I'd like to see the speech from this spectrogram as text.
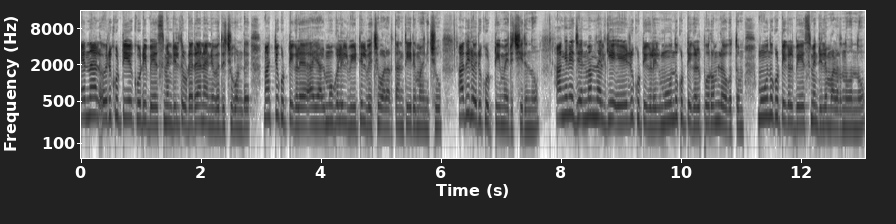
എന്നാൽ ഒരു കുട്ടിയെ കൂടി ബേസ്മെന്റിൽ തുടരാൻ അനുവദിച്ചുകൊണ്ട് മറ്റു കുട്ടികളെ അയാൾ മുകളിൽ വീട്ടിൽ വെച്ച് വളർത്താൻ തീരുമാനിച്ചു. അതിലൊരു കുട്ടി മരിച്ചിരുന്നു. അങ്ങനെ ജന്മം നൽകിയ ഏഴ് കുട്ടികളിൽ മൂന്ന് കുട്ടികൾ പുറം ലോകത്തും മൂന്ന് കുട്ടികൾ ബേസ്മെന്റിലും വളർന്നു വന്നു.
